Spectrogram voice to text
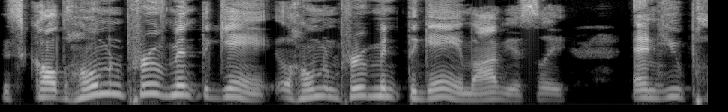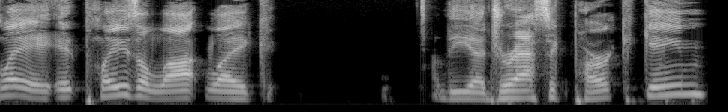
It's called Home Improvement the game. Home Improvement the game, obviously. And you play. It plays a lot like the uh, Jurassic Park game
